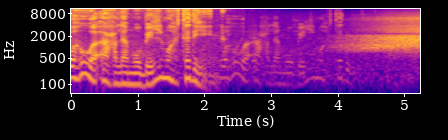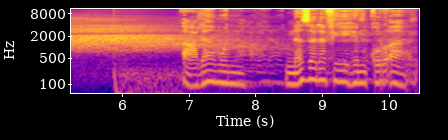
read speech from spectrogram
وهو أعلم بالمهتدين. أعلام نزل فيهم قرآن.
